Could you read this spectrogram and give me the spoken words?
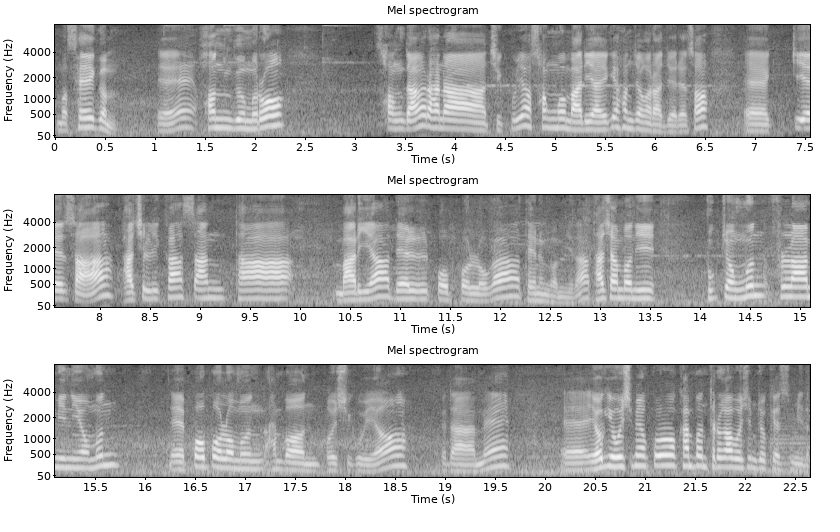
뭐 세금, 예, 헌금으로 성당을 하나 짓고요. 성모 마리아에게 헌정을 하죠. 그래서 에, 끼에사 바실리카 산타 마리아 델 포폴로가 되는 겁니다. 다시 한번 이 북쪽문 플라미니오문 네, 뽀뽀로문 한번 보시고요. 그 다음에 여기 오시면 꼭 한번 들어가 보시면 좋겠습니다.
